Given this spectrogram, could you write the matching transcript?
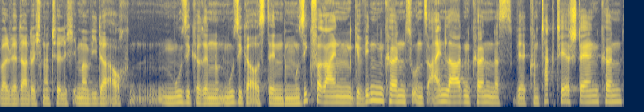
weil wir dadurch natürlich immer wieder auch Musikerinnen und Musiker aus den Musikvereinen gewinnen können, zu uns einladen können, dass wir Kontakt herstellen können.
